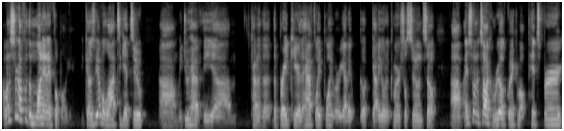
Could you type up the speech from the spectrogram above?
I want to start off with the Monday Night Football game because we have a lot to get to. Um, we do have the um, kind of the, the break here, the halfway point where we got to go, got to go to commercial soon. So um, I just want to talk real quick about Pittsburgh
